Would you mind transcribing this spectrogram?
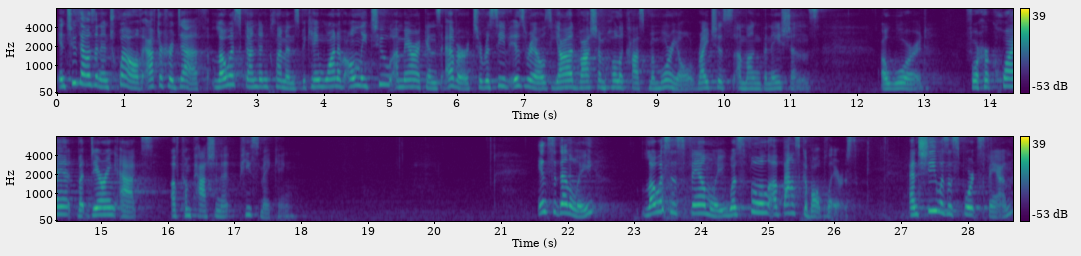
In 2012, after her death, Lois Gunden Clemens became one of only two Americans ever to receive Israel's Yad Vashem Holocaust Memorial, Righteous Among the Nations Award, for her quiet but daring acts of compassionate peacemaking. Incidentally, Lois's family was full of basketball players, and she was a sports fan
